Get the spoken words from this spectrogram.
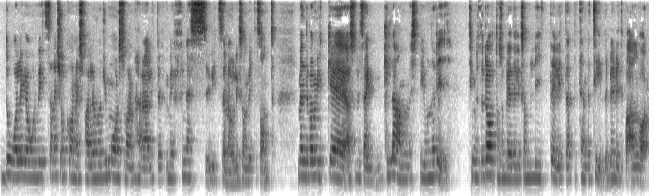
dåliga ordvitsarna i Sean Connerys fall, och Roger Moore så var de här lite mer finessvitsarna och liksom lite sånt. Men det var mycket alltså, det är så här glam-spioneri. Timothy Dalton så blev det liksom lite, lite att det tände till. Det blev lite på allvar.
